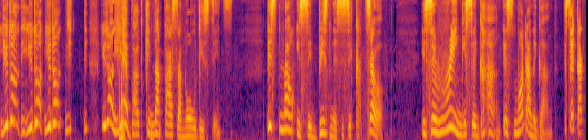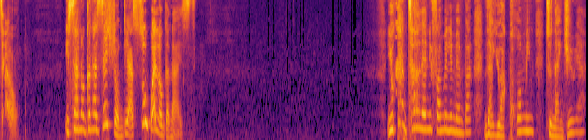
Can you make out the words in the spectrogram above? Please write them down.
you don't, you don't, you don't, you, don't hear about kidnappers and all these things. This now is a business, it's a cartel. It's a ring, it's a gang. It's more than a gang. It's a cartel. It's an organization. They are so well organized. You can't tell any family member that you are coming to Nigeria.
